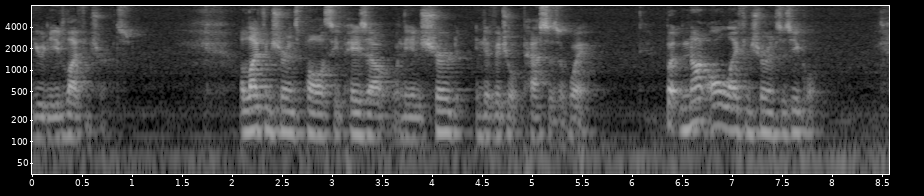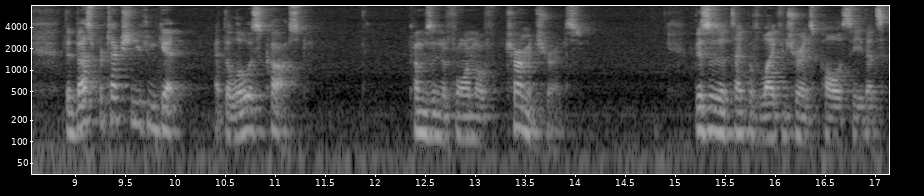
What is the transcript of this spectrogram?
you need life insurance. A life insurance policy pays out when the insured individual passes away. But not all life insurance is equal. The best protection you can get at the lowest cost comes in the form of term insurance. This is a type of life insurance policy that's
